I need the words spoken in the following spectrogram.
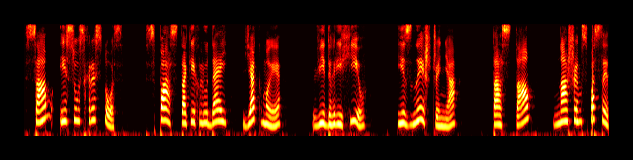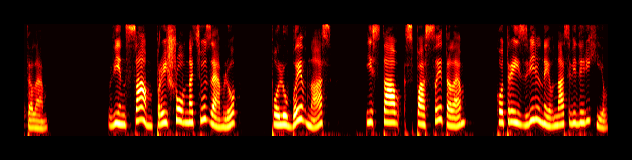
Сам Ісус Христос спас таких людей, як ми, від гріхів і знищення та став нашим Спасителем. Він сам прийшов на цю землю, полюбив нас і став Спасителем, котрий звільнив нас від гріхів,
